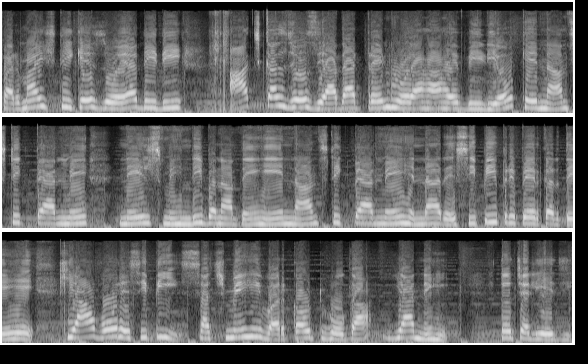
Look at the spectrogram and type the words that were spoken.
फरमाइश थी कि जोया दीदी, आजकल जो ज़्यादा ट्रेंड हो रहा है वीडियो के नॉन स्टिक पैन में नेल्स मेहंदी बनाते हैं नॉन स्टिक पैन में हिन्ना रेसिपी प्रिपेयर करते हैं। क्या वो रेसिपी सच में ही वर्कआउट होगा या नहीं? तो चलिए जी,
